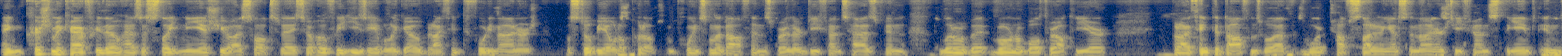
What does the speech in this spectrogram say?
And Christian McCaffrey, though, has a slight knee issue I saw today. So hopefully he's able to go. But I think the 49ers will still be able to put up some points on the Dolphins where their defense has been a little bit vulnerable throughout the year. But I think the Dolphins will have more tough sledding against the Niners defense. The game in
